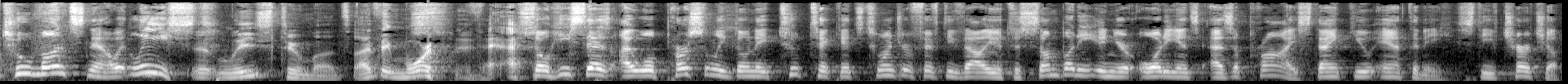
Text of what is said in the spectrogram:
two months now, at least. At least two months. I think more than that. So he says, I will personally donate two tickets, 250 value, to somebody in your audience as a prize. Thank you, Anthony. Steve Churchill.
